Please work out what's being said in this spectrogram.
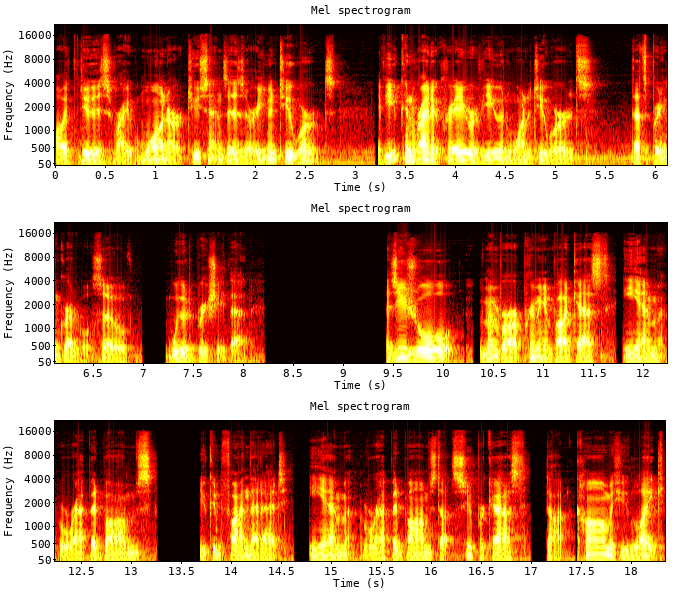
all you have to do is write one or two sentences or even two words. If you can write a creative review in one or two words, that's pretty incredible. So we would appreciate that. As usual, remember our premium podcast, EM Rapid Bombs. You can find that at emrapidbombs.supercast.com. If you like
